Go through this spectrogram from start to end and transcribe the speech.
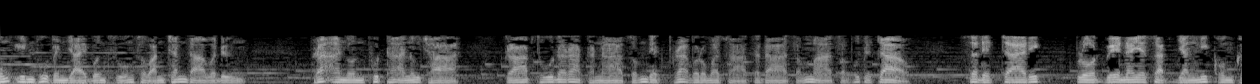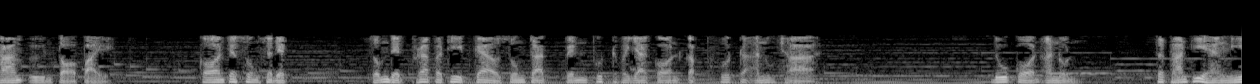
องค์อินผู้เป็นใหญ่บนสวงสวรรค์ชั้นดาวดึง พระอานนท์พุทธานุชา กราบทูลราชนาสมเด็จพระบรมศาสดาสัมมาสัมพุทธเจ้า เสด็จจาริกโปรดเวนยสัตว์ยังนิคมคามอื่นต่อไป ก่อนจะทรงเสด็จ สมเด็จพระประทีปแก้วทรงตรัสเป็นพุทธพยากรกับพุทธอนุชา ดูก่อนอานนท์สถานที่แห่งนี้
